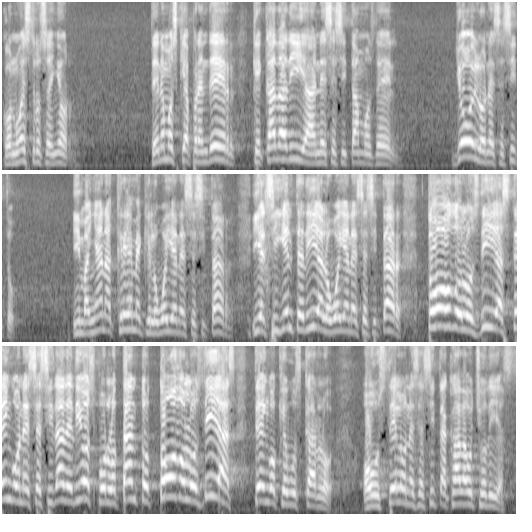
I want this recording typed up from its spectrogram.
con nuestro Señor. Tenemos que aprender que cada día necesitamos de Él. Yo hoy lo necesito. Y mañana créeme que lo voy a necesitar. Y el siguiente día lo voy a necesitar. Todos los días tengo necesidad de Dios. Por lo tanto, todos los días tengo que buscarlo. O usted lo necesita cada ocho días.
